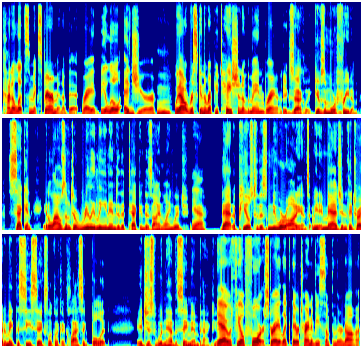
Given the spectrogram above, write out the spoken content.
kind of lets them experiment a bit, right? Be a little edgier mm-hmm. without risking the reputation of the main brand. Exactly. Gives them more freedom. Second, it allows them to really lean into the tech and design language. Yeah. That appeals to this newer audience. I mean, imagine if they try to make the C6 look like a classic Bullet. It just wouldn't have the same impact. you know? Yeah, it would feel forced, right? Like they were trying to be something they're not.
